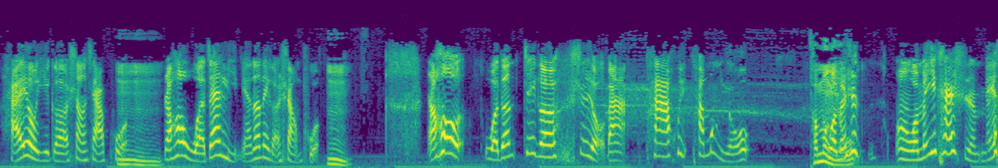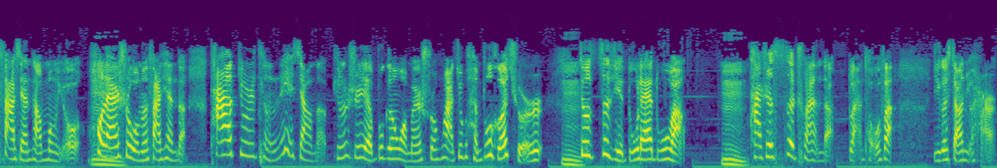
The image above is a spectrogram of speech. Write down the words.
还有一个上下铺，嗯嗯然后我在里面的那个上铺，嗯。然后我的这个室友吧，他会他梦游，他梦。游，我们是，嗯，我们一开始没发现他梦游，嗯后来是我们发现的。他就是挺内向的，平时也不跟我们说话，就很不合群儿，嗯就自己独来独往。嗯她是四川的，短头发，一个小女孩儿。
